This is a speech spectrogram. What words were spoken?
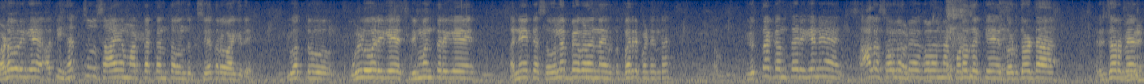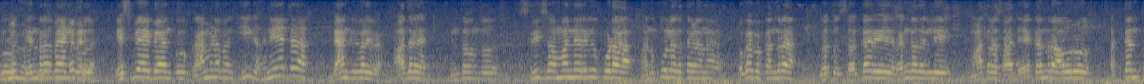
ಬಡವರಿಗೆ ಅತಿ ಹೆಚ್ಚು ಸಹಾಯ ಮಾಡ್ತಕ್ಕಂಥ ಒಂದು ಕ್ಷೇತ್ರವಾಗಿದೆ. ಇವತ್ತು ಉಳ್ಳುವರಿಗೆ ಶ್ರೀಮಂತರಿಗೆ ಅನೇಕ ಸೌಲಭ್ಯಗಳನ್ನು ಇರ್ತ ಬರ್ರಿ ಪಟೇಲ್ರೆ. ಇರ್ತಕ್ಕಂಥವ್ರಿಗೇನೆ ಸಾಲ ಸೌಲಭ್ಯಗಳನ್ನು ಕೊಡೋದಕ್ಕೆ ದೊಡ್ಡ ದೊಡ್ಡ ರಿಸರ್ವ್ ಬ್ಯಾಂಕ್ ಕೇಂದ್ರ bank S B I bank ಗ್ರಾಮೀಣ ಬ್ಯಾಂಕ್ ಈಗ ಅನೇಕ ಬ್ಯಾಂಕ್ಗಳಿವೆ. ಆದರೆ ಇಂಥ ಒಂದು ಶ್ರೀ ಸಾಮಾನ್ಯರಿಗೂ ಕೂಡ ಅನುಕೂಲತೆಗಳನ್ನು ತಗೋಬೇಕಂದ್ರೆ ಇವತ್ತು ಸಹಕಾರಿ ರಂಗದಲ್ಲಿ ಮಾತ್ರ ಸಾಧ್ಯ. ಯಾಕಂದ್ರೆ ಅವರು ಅತ್ಯಂತ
